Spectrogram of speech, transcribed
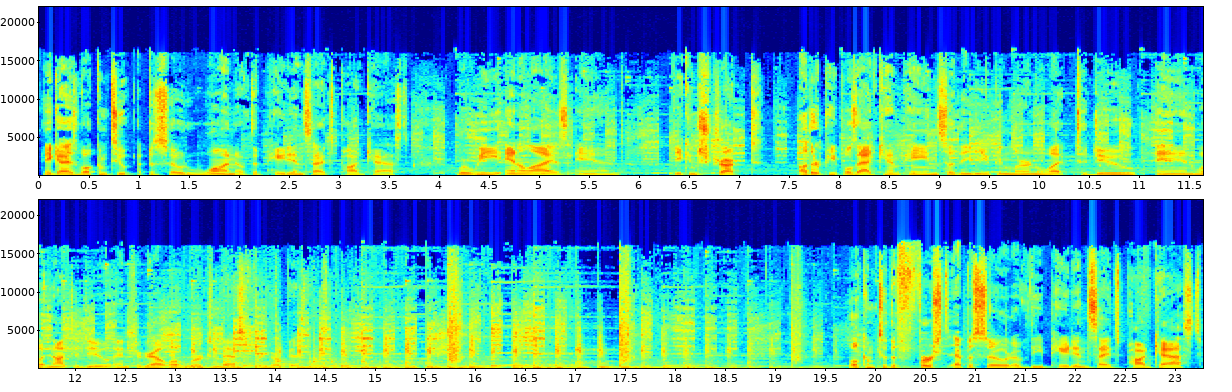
Hey guys, welcome to episode one of the Paid Insights podcast, where we analyze and deconstruct other people's ad campaigns so that you can learn what to do and what not to do and figure out what works best for your business. Welcome to the first episode of the Paid Insights podcast.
